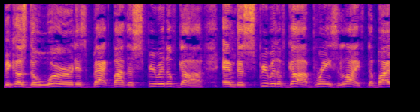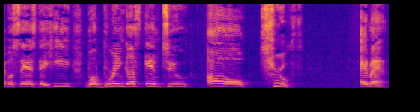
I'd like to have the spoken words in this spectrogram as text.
because the word is backed by the spirit of God and the spirit of God brings life. The Bible says that he will bring us into all truth. Amen.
